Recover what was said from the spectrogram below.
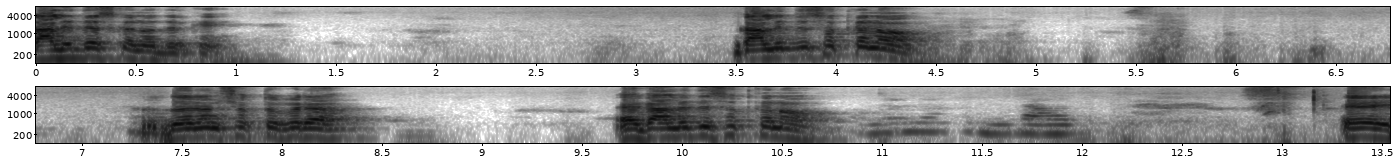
গালি দেশ কেন ওদেরকে? গালি দেশ কেন? দৈরান শক্ত করে এ গালি দেশ কেন? এই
